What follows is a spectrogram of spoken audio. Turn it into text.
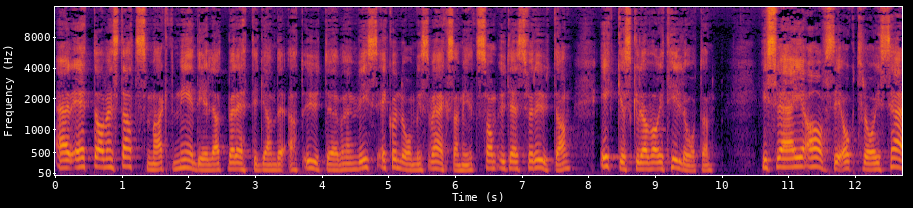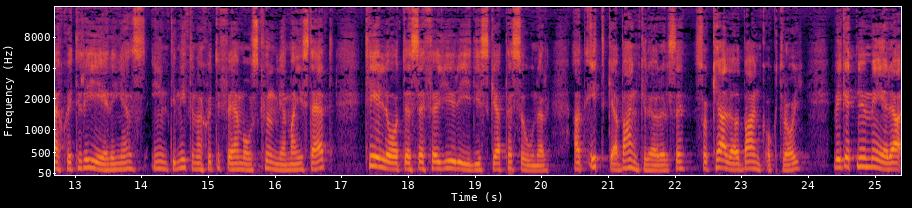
är ett av en statsmakt meddelat berättigande att utöva en viss ekonomisk verksamhet som utdessförutan icke skulle ha varit tillåten. I Sverige avser oktroj särskilt regeringens intill 1975 års kungliga majestät tillåtelse för juridiska personer att idka bankrörelse, så kallad bankoktroj, vilket numera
